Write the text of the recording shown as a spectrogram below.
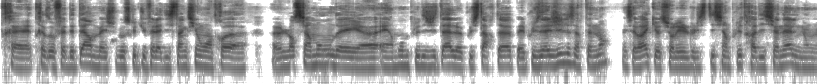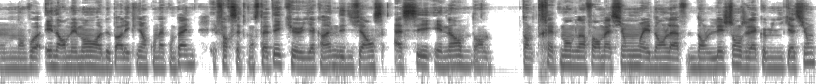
très très au fait des termes, mais je suppose que tu fais la distinction entre euh, l'ancien monde et, et, un monde plus digital, plus start-up et plus agile certainement. Mais c'est vrai que sur les logisticiens plus traditionnels, nous, on en voit énormément de par les clients qu'on accompagne et force est de constater qu'il y a quand même des différences assez énormes dans le dans le traitement de l'information et dans la dans l'échange et la communication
